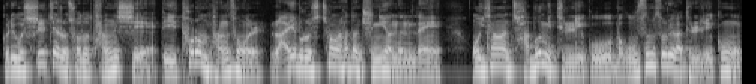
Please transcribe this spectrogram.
그리고 실제로 저도 당시에 이 토론 방송을 라이브로 시청을 하던 중이었는데 어 이상한 잡음이 들리고 막 웃음소리가 들리고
